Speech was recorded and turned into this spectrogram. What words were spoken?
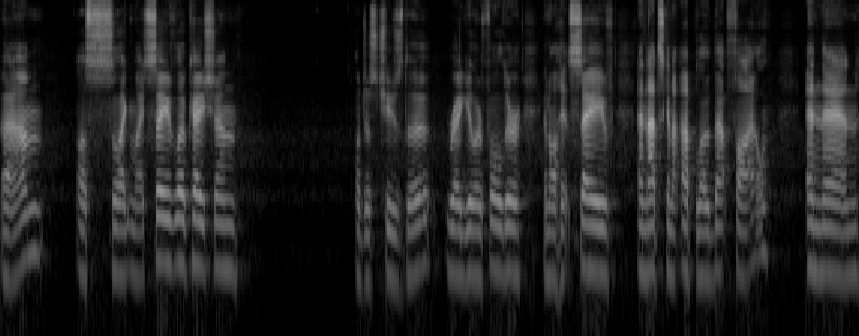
um, I'll select my save location. I'll just choose the regular folder and I'll hit save. And that's going to upload that file. And then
